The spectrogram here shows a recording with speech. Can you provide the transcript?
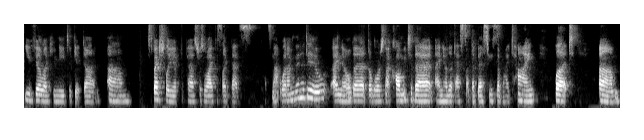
you feel like you need to get done. Um, especially if the pastor's wife is like, that's that's not what I'm going to do. I know that the Lord's not called me to that. I know that that's not the best use of my time, but um,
